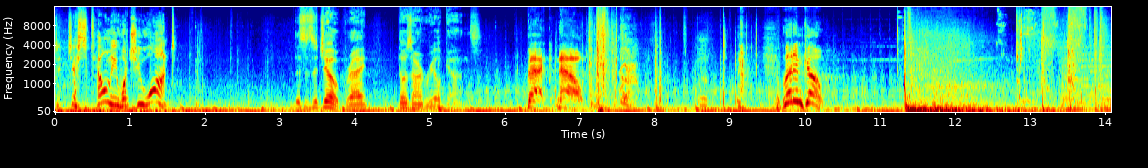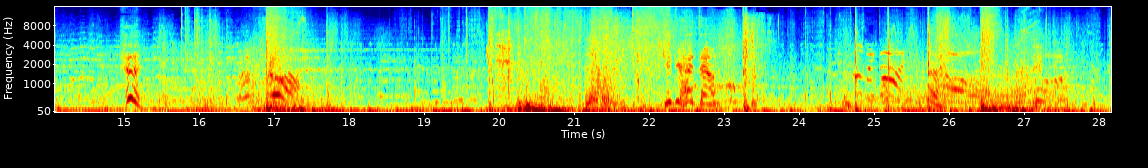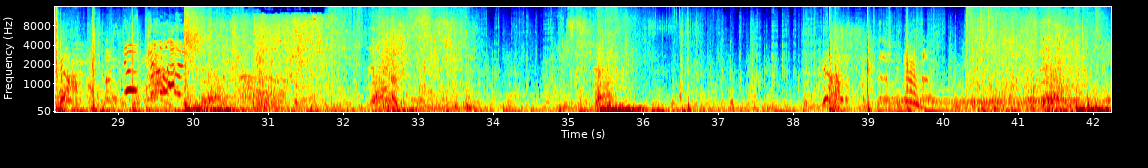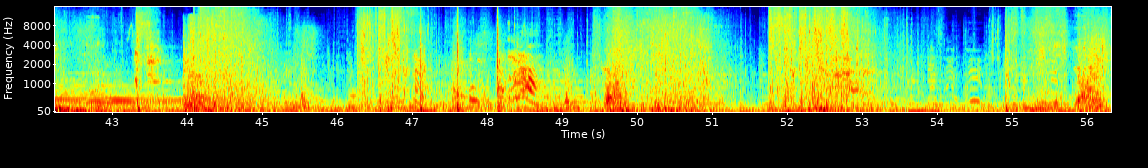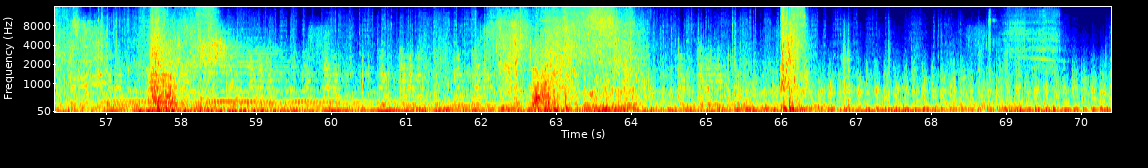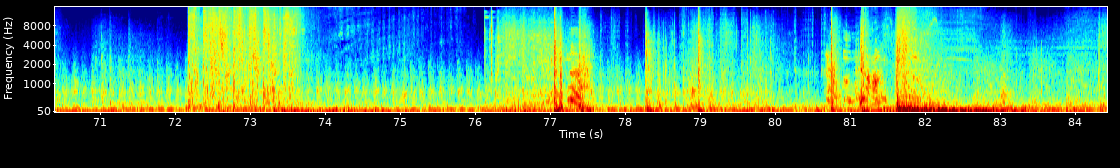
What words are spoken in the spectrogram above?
J- just tell me what you want. This is a joke, right? Those aren't real guns. Back now. Let him go! Keep your head down.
